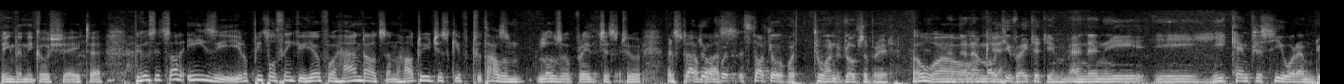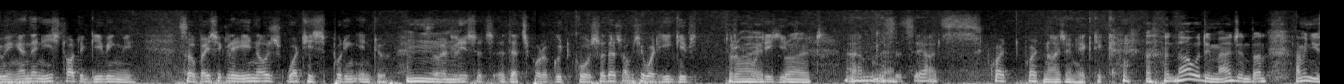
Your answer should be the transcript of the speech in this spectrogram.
being the negotiator, because it's not easy. You know, people think you're here for handouts, and how do you just give two thousand loaves of bread just to It started off, with, started off with 200 loaves of bread. Oh wow! and then I okay. motivated him, and then he, he he came to see what I'm doing, and then he started giving me. So basically, he knows what he's putting into. So at Mm. least it's, that's for a good cause. So that's obviously what he gives. he Right, right. Um, Okay. it's, it's, yeah, it's quite quite nice and hectic. no, I would imagine, but I mean, you're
